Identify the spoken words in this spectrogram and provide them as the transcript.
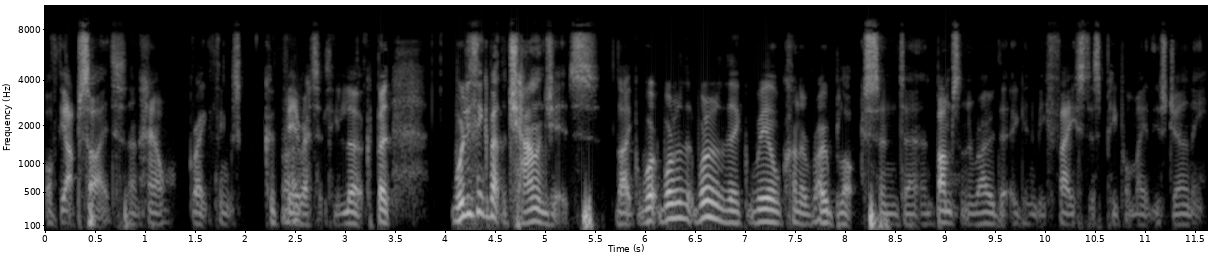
of the upsides and how great things could theoretically right. look. But what do you think about the challenges? Like, what what are the, what are the real kind of roadblocks and uh, and bumps in the road that are going to be faced as people make this journey?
